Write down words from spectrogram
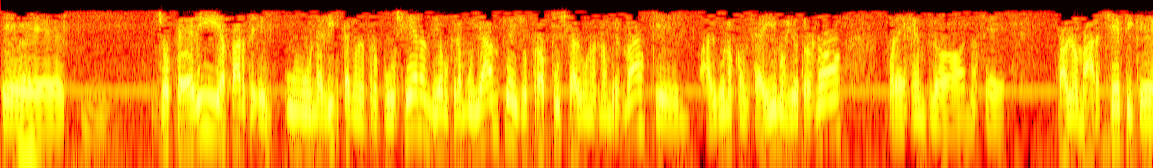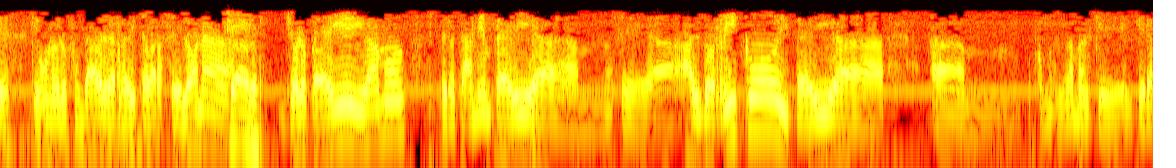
Eh, yo pedí, aparte, hubo una lista que me propusieron, digamos que era muy amplia, y yo propuse algunos nombres más, que algunos conseguimos y otros no. Por ejemplo, no sé, Pablo Marchetti, que es, que es uno de los fundadores de la revista Barcelona, claro. yo lo pedí, digamos, pero también pedí a, no sé, a Aldo Rico y pedí a, a ¿cómo se llama? El que, el que era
